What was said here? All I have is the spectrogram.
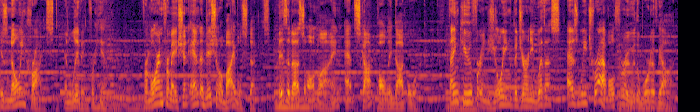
is knowing Christ and living for Him. For more information and additional Bible studies, visit us online at scottpauley.org. Thank you for enjoying the journey with us as we travel through the Word of God.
